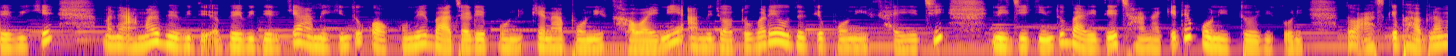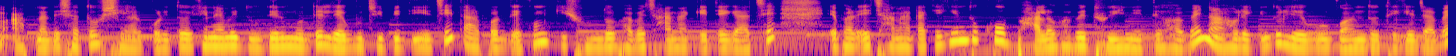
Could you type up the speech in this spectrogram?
বেবিকে মানে আমার বেবি, বেবিদেরকে আমি কিন্তু কখনোই বাজারে পনির কেনা পনির খাওয়াইনি। আমি যতবারে ওদেরকে পনির খাইয়েছি, নিজে কিন্তু বাড়িতে ছানা কেটে পনির তৈরি করি। তো আজকে ভাবলাম আপনাদের সাথেও শেয়ার করি। তো এখানে আমি দুধের মধ্যে লেবু চিপে দিয়েছি। তারপর দেখুন কি সুন্দরভাবে ছানা কেটে গেছে। এবার এই ছানাটাকে কিন্তু খুব ভালোভাবে ধুয়ে নিতে হবে। না হলে কিন্তু লেবুর গন্ধ থেকে যাবে।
